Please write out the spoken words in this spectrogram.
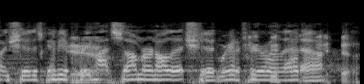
and shit. It's gonna be a pretty hot summer and all that shit. We're gonna figure all that out. Yeah.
